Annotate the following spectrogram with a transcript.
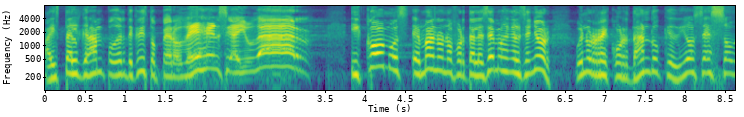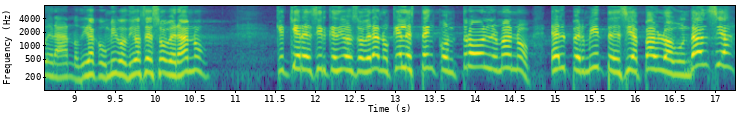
Ahí está el gran poder de Cristo, pero déjense ayudar. ¿Y cómo, hermanos, nos fortalecemos en el Señor? Bueno, recordando que Dios es soberano. Diga conmigo, Dios es soberano. ¿Qué quiere decir que Dios es soberano? Que Él está en control, hermano. Él permite, decía Pablo, abundancia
